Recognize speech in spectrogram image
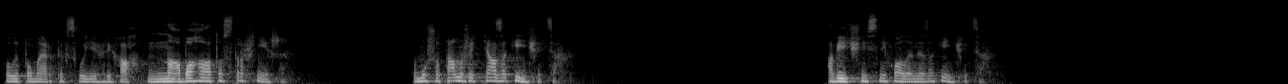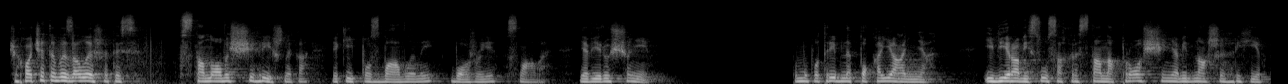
коли померти в своїх гріхах. Набагато страшніше. Тому що там життя закінчиться. А вічність ніколи не закінчиться. Чи хочете ви залишитись в становищі грішника, який позбавлений Божої слави? Я вірю, що ні. Тому потрібне покаяння і віра в Ісуса Христа на прощення від наших гріхів,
